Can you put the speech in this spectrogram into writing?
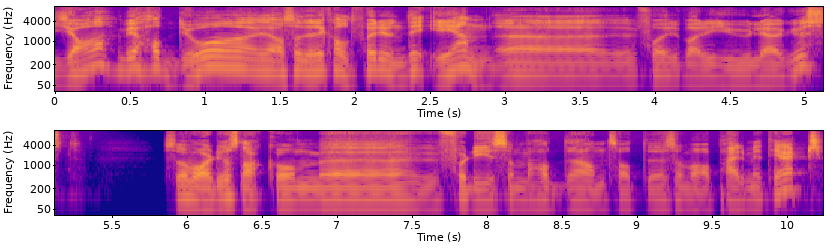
Ja, vi hadde jo altså det de kalte for runde én eh, for bare juli og august. Så var det jo snakk om eh, for de som hadde ansatte som var permittert.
